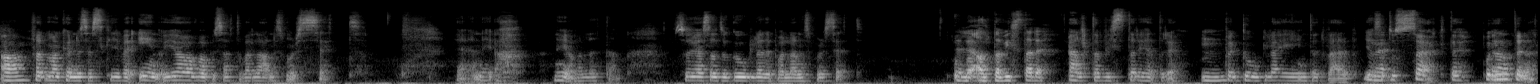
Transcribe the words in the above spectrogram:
Ja. För att man kunde så skriva in och jag var besatt av Alanis Morissette. Eh, när, jag, när jag var liten. Så jag satt och googlade på Alanis Morissette. Eller bara- Alta Vistade. Alta Vista, det heter det. Mm. För googla är inte ett verb. Jag Nej. satt och sökte på Ja. internet.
